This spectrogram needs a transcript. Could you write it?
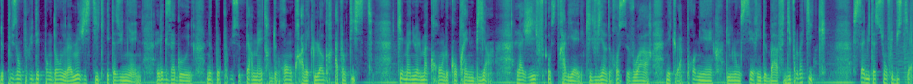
De plus en plus dépendant de la logistique états-unienne, l'Hexagone ne peut plus se de rompre avec l'ogre atlantiste. Qu'Emmanuel Macron le comprenne bien. La gifle australienne qu'il vient de recevoir n'est que la première d'une longue série de baffes diplomatiques. Salutations flibustières.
